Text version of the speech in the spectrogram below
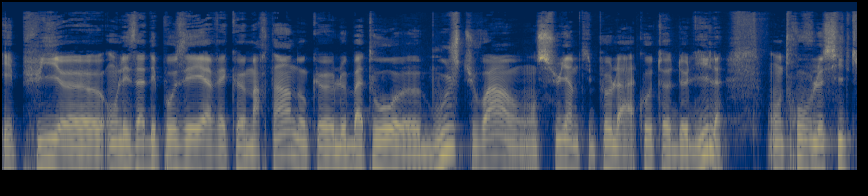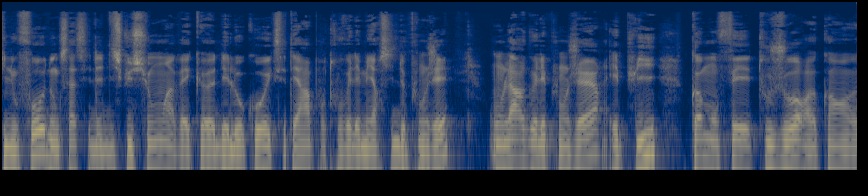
Et puis euh, on les a déposés avec euh, Martin, donc le bateau bouge, tu vois, on suit un petit peu la côte de l'île, on trouve le site qu'il nous faut, donc ça c'est des discussions avec des locaux, etc. pour trouver les meilleurs sites de plongée. On largue les plongeurs et puis comme on fait toujours quand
